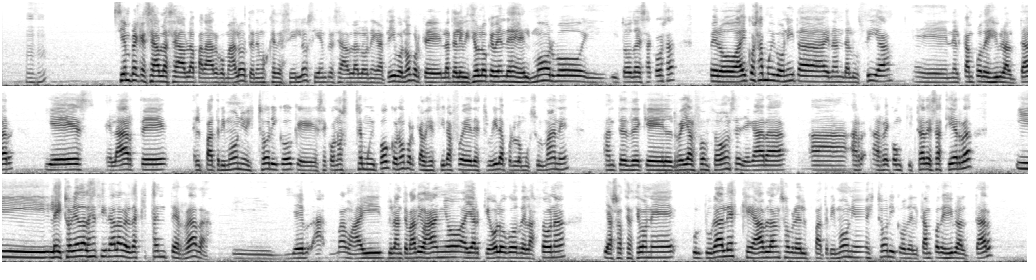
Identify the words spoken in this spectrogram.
Siempre que se habla, se habla para algo malo, tenemos que decirlo, siempre se habla lo negativo, ¿no? Porque la televisión lo que vende es el morbo y, toda esa cosa, pero hay cosas muy bonitas en Andalucía, eh, en el campo de Gibraltar, y es el arte, el patrimonio histórico que se conoce muy poco, ¿no? Porque Algeciras fue destruida por los musulmanes antes de que el rey Alfonso XI llegara a, reconquistar esas tierras. Y la historia de Algeciras, la verdad es que está enterrada. Y ah, vamos, hay durante varios años hay arqueólogos de la zona y asociaciones culturales que hablan sobre el patrimonio histórico del campo de Gibraltar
